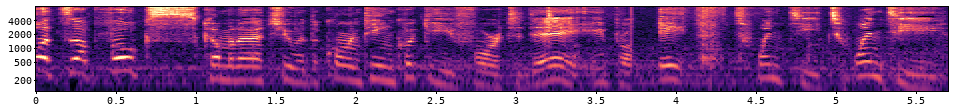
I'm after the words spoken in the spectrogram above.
What's up, folks? Coming at you with the quarantine quickie for today, April 8th, 2020.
